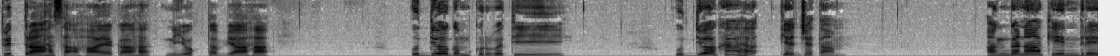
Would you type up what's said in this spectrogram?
द्वित्राः साहायकाः नियोक्तव्याः। उद्योगं कुर्वती। उद्योगः त्यज्यताम् अङ्गनाकेन्द्रे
